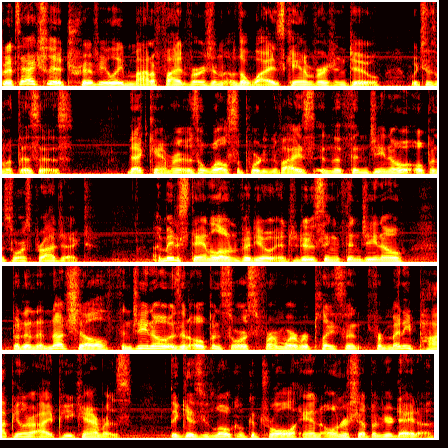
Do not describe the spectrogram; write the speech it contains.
but it's actually a trivially modified version of the Wyze Cam version 2, which is what this is. That camera is a well supported device in the Thingino open source project. I made a standalone video introducing Thingino, but in a nutshell, Thingino is an open source firmware replacement for many popular IP cameras that gives you local control and ownership of your data.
